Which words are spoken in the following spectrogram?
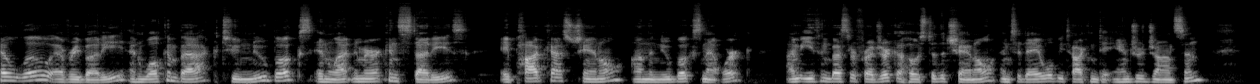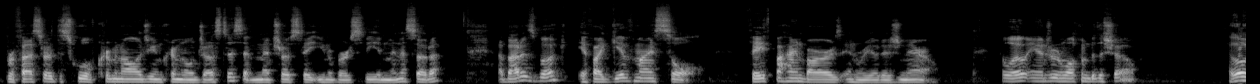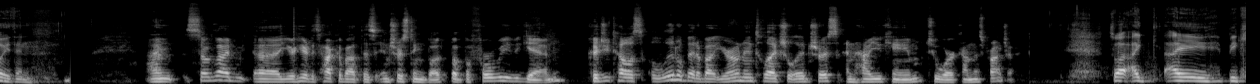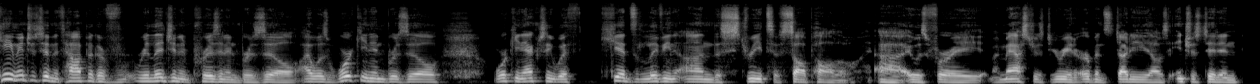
Hello, everybody, and welcome back to New Books in Latin American Studies, a podcast channel on the New Books Network. I'm Ethan Besser Frederick, a host of the channel, and today we'll be talking to Andrew Johnson, professor at the School of Criminology and Criminal Justice at Metro State University in Minnesota, about his book, If I Give My Soul Faith Behind Bars in Rio de Janeiro. Hello, Andrew, and welcome to the show. Hello, Ethan. I'm so glad uh, you're here to talk about this interesting book. But before we begin, could you tell us a little bit about your own intellectual interests and how you came to work on this project? So I I became interested in the topic of religion in prison in Brazil. I was working in Brazil, working actually with kids living on the streets of Sao Paulo. Uh, it was for a my master's degree in urban study. I was interested in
